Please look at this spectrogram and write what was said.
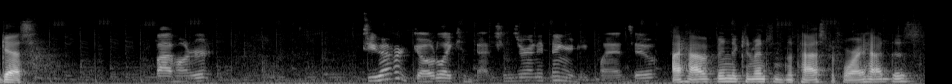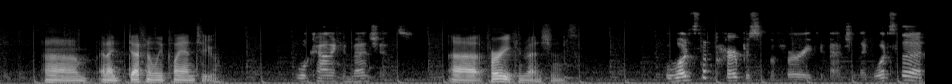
Guess. Five hundred. Do you ever go to like conventions or anything, or do you plan to? I have been to conventions in the past before I had this, um, and I definitely plan to. What kind of conventions? Uh, furry conventions. What's the purpose of a furry convention? Like, what's the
